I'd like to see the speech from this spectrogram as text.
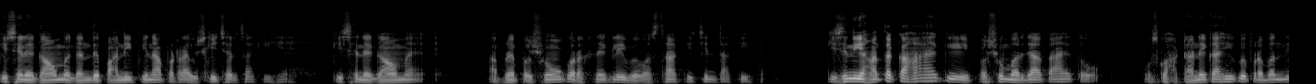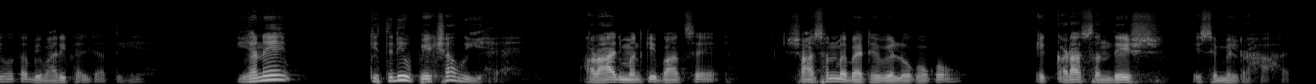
किसी ने गाँव में गंदे पानी पीना पड़ रहा है, उसकी चर्चा की है। किसी ने गाँव में अपने पशुओं को रखने के लिए व्यवस्था की, चिंता की है। किसी ने यहाँ तक कहा है कि पशु मर जाता है तो उसको हटाने का ही कोई प्रबंध नहीं होता, बीमारी फैल जाती है। यानी कितनी उपेक्षा हुई है। और आज मन की बात से शासन में बैठे हुए लोगों को एक कड़ा संदेश इससे मिल रहा है।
